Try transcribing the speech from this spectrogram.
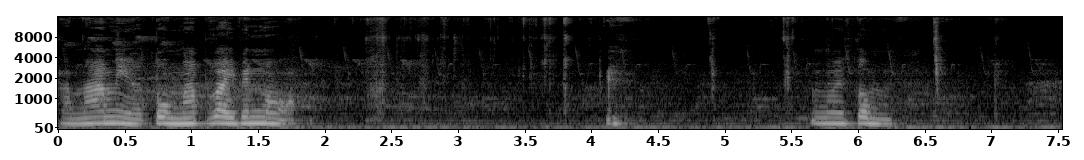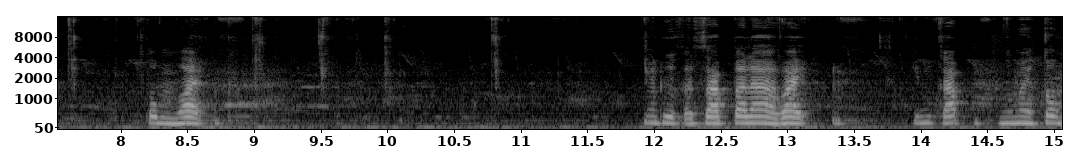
ทำน้ำนี่ต้มมัดไว้เป็นหมอเอาไว้ต้ม ต้มไว้นี่คือกระซับปลาไว้ กินกับน้ำไม่ต้ม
